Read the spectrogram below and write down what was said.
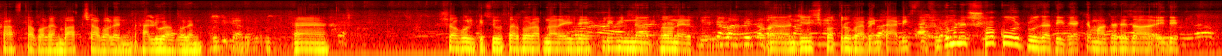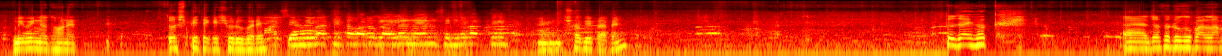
খাস্তা বলেন বাচ্চা বলেন হালুয়া বলেন আহ, সকল কিছু। তারপর আপনার এই যে বিভিন্ন ধরনের জিনিসপত্র পাবেন তাবিজ থেকে মানে সকল প্রজাতির একটা মাজারে যা এই যে বিভিন্ন ধরনের তসপি থেকে শুরু করে সবই পাবেন। তো যাই হোক যতটুকু পারলাম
